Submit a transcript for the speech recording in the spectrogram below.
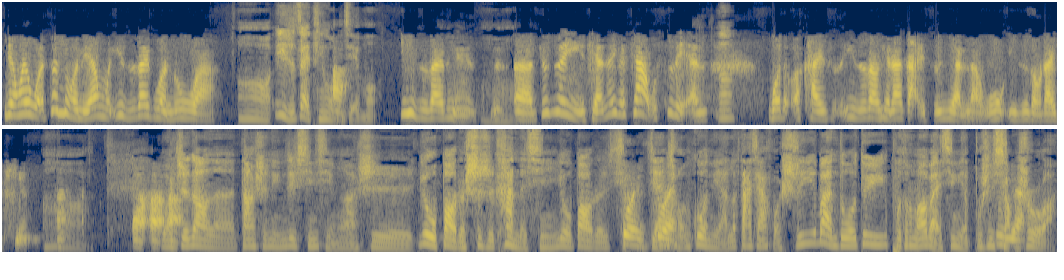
因为我这么多年我一直在关注啊。哦，一直在听我们节目。一直在听，呃，就是以前那个下午四点，嗯，我都开始，一直到现在改时间了，我一直都在听。啊啊啊！我知道呢，当时您这心情啊，是又抱着试试看的心，又抱着想捡宠。过年了，大家伙十一万多，对于普通老百姓也不是小数啊。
